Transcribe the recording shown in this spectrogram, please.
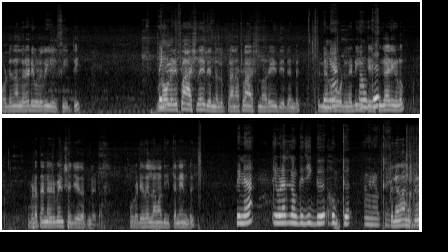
ഓൾറെഡി നല്ലൊരു അടിപൊളി റീൽ സീറ്റ് പിന്നെ ഓൾറെഡി ഫ്ലാഷ് എന്ന് എഴുതിയിട്ടുണ്ട് ലുക്കാന ഫ്ലാഷ് എന്ന് അവർ എഴുതിയിട്ടുണ്ട്. പിന്നെ റോഡിലെ ഡീറ്റെയിൽസും കാര്യങ്ങളും ഇവിടെ തന്നെ അവർ മെൻഷൻ ചെയ്തിട്ടുണ്ട് കേട്ടോ. ഓൾറെഡി അതെല്ലാം അതിൽ തന്നെ ഉണ്ട്. പിന്നെ ഇവിടെ നമുക്ക് ജിഗ് ഹുക്ക് അങ്ങനെയൊക്കെ. പിന്നെ നമുക്ക്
